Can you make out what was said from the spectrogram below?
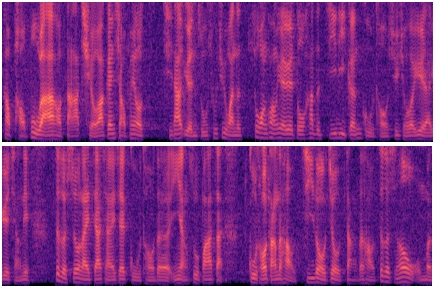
靠跑步啊、好打球啊，跟小朋友其他远足出去玩的状况越来越多，他的肌力跟骨头需求会越来越强烈。这个时候来加强一些骨头的营养素发展。骨头长得好，肌肉就长得好。这个时候，我们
